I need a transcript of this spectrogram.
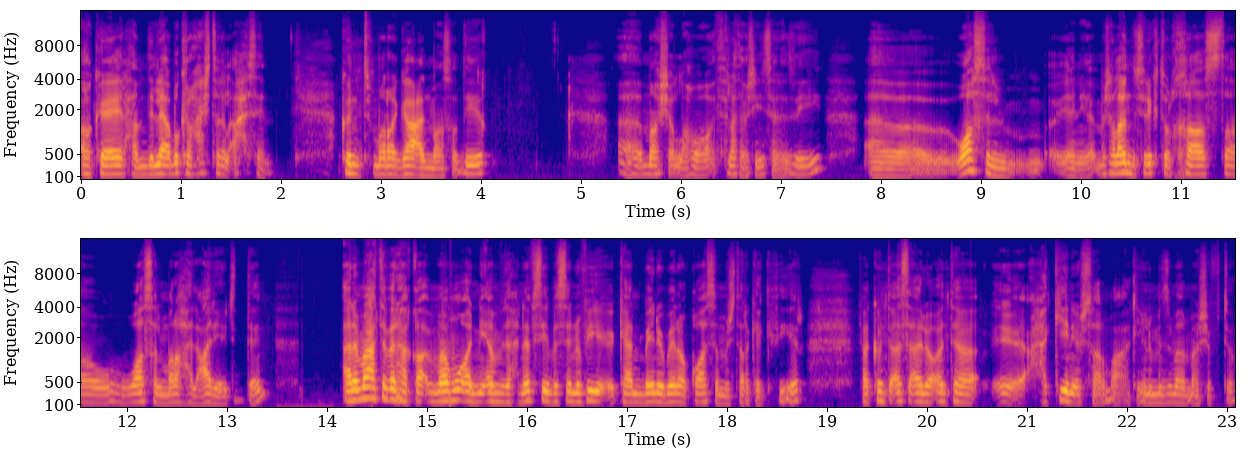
أوكي الحمد لله بكرة حاشتغل أحسن. كنت مرة قاعد مع صديق. آه ما شاء الله هو 23 سنة زيي. آه واصل يعني ما شاء الله عنده شركته الخاصة وواصل مراحل عالية جدا. أنا ما أعتبرها قا... ما مو إني امدح نفسي بس إنه في كان بيني وبينه قواسم مشتركة كثير. فكنت أسأله أنت إيه، حكيني إيش صار معك؟ لأنه من زمان ما شفته.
